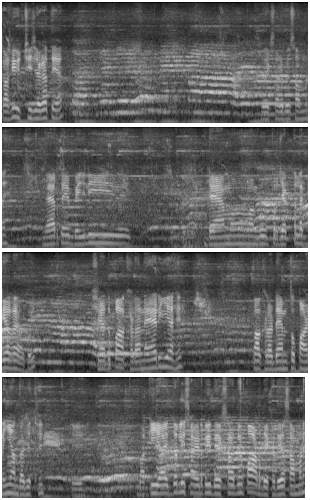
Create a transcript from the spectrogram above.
ਕਾਫੀ ਉੱਚੀ ਜਗ੍ਹਾ ਤੇ ਆ। ਦੇਖ ਸਕਦੇ ਹੋ ਸਾਹਮਣੇ। ਨਹਿਰ ਤੇ ਬਿਜਲੀ ਡੈਮ ਵਾਂਗੂ ਪ੍ਰੋਜੈਕਟ ਲੱਗਿਆ ਹੋਇਆ ਕੋਈ। ਸ਼ਾਇਦ ਭਾਖੜਾ ਨਹਿਰ ਹੀ ਆ ਇਹ। ਭਾਖੜਾ ਡੈਮ ਤੋਂ ਪਾਣੀ ਆਉਂਦਾ ਜਿੱਥੇ। ਤੇ ਬਾਕੀ ਆ ਇਧਰਲੀ ਸਾਈਡ ਤੁਸੀਂ ਦੇਖ ਸਕਦੇ ਹੋ, ਪਹਾੜ ਦਿਖਦੇ ਆ ਸਾਹਮਣੇ।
